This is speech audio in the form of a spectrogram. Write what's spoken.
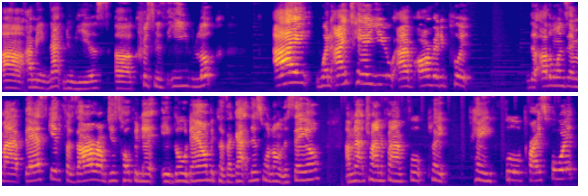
Uh, I mean, not New Year's, uh, Christmas Eve look. I, when I tell you, I've already put the other ones in my basket for Zara. I'm just hoping that it go down because I got this one on the sale. I'm not trying to find full play, pay full price for it.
